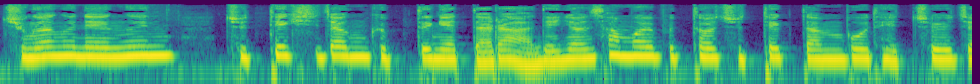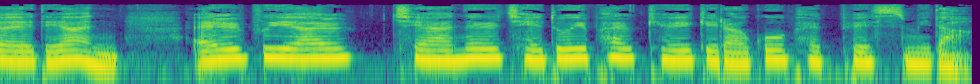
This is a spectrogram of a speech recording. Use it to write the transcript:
중앙은행은 주택시장 급등에 따라 내년 3월부터 주택담보대출자에 대한 LVR 제한을 재도입할 계획이라고 발표했습니다.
